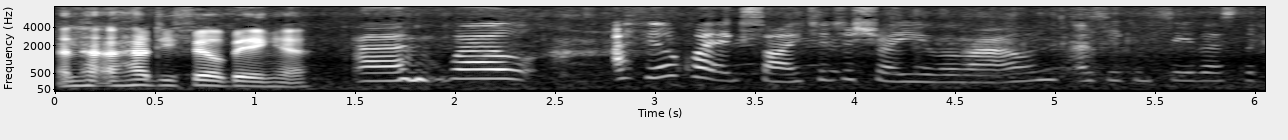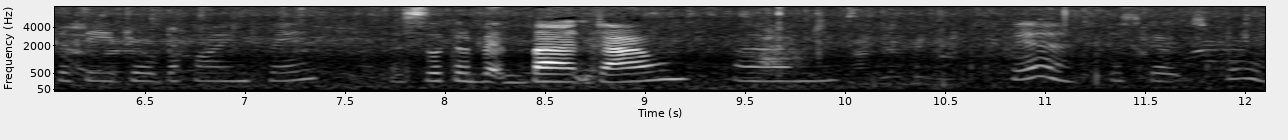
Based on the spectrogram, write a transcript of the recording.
And how, how do you feel being here? Um, well, I feel quite excited to show you around. As you can see, there's the cathedral behind me. It's looking a bit burnt down. Um, yeah, let's go explore.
